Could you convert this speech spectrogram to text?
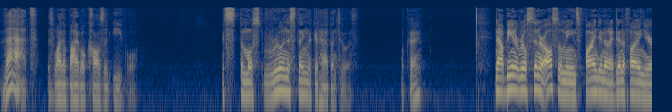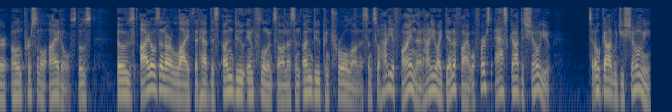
That is why the Bible calls it evil. It's the most ruinous thing that could happen to us. Okay? Now, being a real sinner also means finding and identifying your own personal idols, those, those idols in our life that have this undue influence on us and undue control on us. And so, how do you find that? How do you identify it? Well, first, ask God to show you. Say, Oh, God, would you show me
